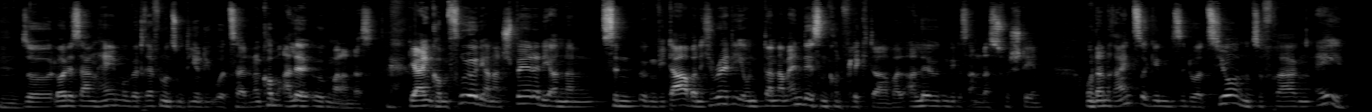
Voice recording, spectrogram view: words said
Hm. So Leute sagen, hey, wir treffen uns um die und die Uhrzeit und dann kommen alle irgendwann anders. Die einen kommen früher, die anderen später, die anderen sind irgendwie da, aber nicht ready und dann am Ende ist ein Konflikt da, weil alle irgendwie das anders verstehen. Und dann reinzugehen in die Situation und zu fragen, ey,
